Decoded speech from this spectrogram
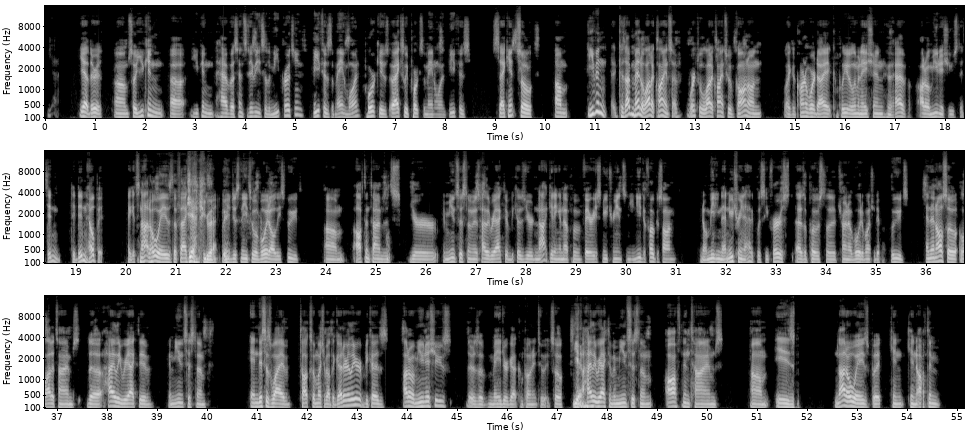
Yeah, yeah, there is. Um, so you can uh, you can have a sensitivity to the meat proteins. Beef is the main one. Pork is actually pork's the main one. Beef is second. So um, even because I've met a lot of clients, I've worked with a lot of clients who have gone on like a carnivore diet, complete elimination, who have autoimmune issues that didn't they didn't help it. Like it's not always the fact yeah, that exactly. you just need to avoid all these foods. Um, oftentimes it's your immune system is highly reactive because you're not getting enough of various nutrients and you need to focus on, you know, meeting that nutrient adequacy first as opposed to trying to avoid a bunch of different foods. And then also a lot of times the highly reactive immune system, and this is why I've talked so much about the gut earlier, because autoimmune issues, there's a major gut component to it. So yeah. a highly reactive immune system oftentimes um, is not always, but can can often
